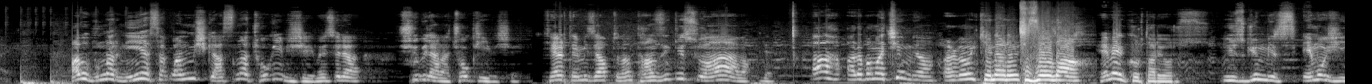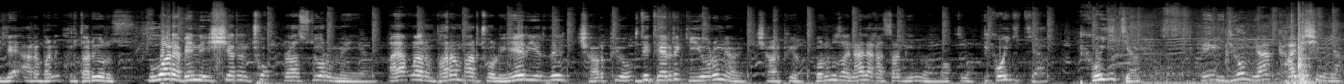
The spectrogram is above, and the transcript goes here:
Abi bunlar niye yasaklanmış ki? Aslında çok iyi bir şey. Mesela şu bilana çok iyi bir şey. Tertemiz yaptı lan. Tanzikli su ha bak bir de. Ah arabam ya. Arabamın kenarı çizildi. Hemen kurtarıyoruz. Üzgün bir emoji ile arabanı kurtarıyoruz. Bu var ya ben de iş yerinde çok rastlıyorum ben ya. Ayaklarım paramparça oluyor. Her yerde çarpıyor. Bir de terlik giyiyorum ya. Çarpıyor. Konumuzla ne alakası var bilmiyorum. Abdullah. Bir koy git ya. Bir koy git ya. Ben gidiyorum ya. Kardeşim ya.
